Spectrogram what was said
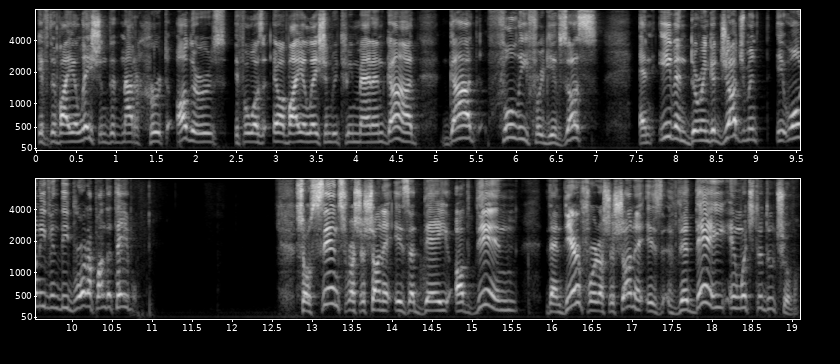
if the violation did not hurt others, if it was a violation between man and God, God fully forgives us. And even during a judgment, it won't even be brought up on the table. So, since Rosh Hashanah is a day of din, then therefore Rosh Hashanah is the day in which to do tshuva.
